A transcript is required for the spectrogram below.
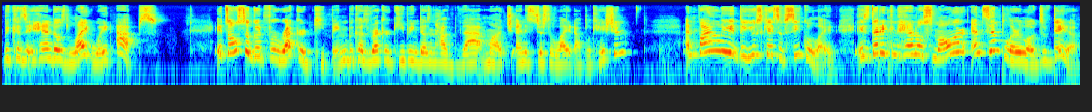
because it handles lightweight apps. It's also good for record keeping because record keeping doesn't have that much and it's just a light application. And finally, the use case of SQLite is that it can handle smaller and simpler loads of data.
